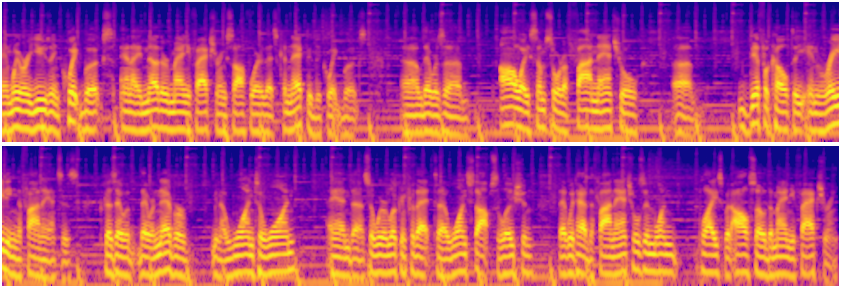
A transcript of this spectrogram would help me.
and we were using QuickBooks and another manufacturing software that's connected to QuickBooks. Uh, there was uh, always some sort of financial uh, difficulty in reading the finances because they were, they were never you know, one-to-one. -one. And uh, so we were looking for that uh, one-stop solution that would have the financials in one place, but also the manufacturing.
